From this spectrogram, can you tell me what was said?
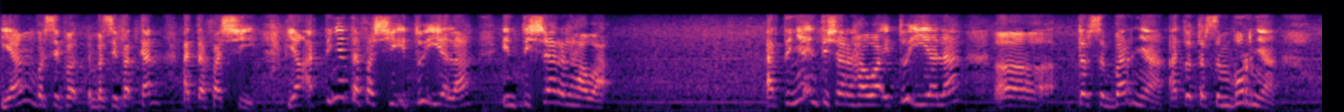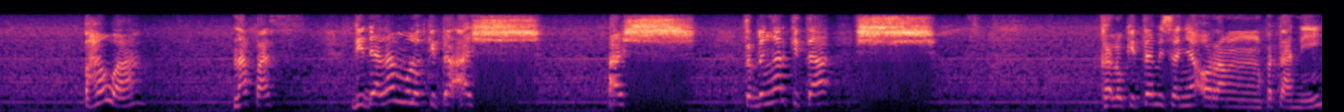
Yang bersifat bersifatkan atafasyi. Yang artinya tafasyi itu ialah intishar al-hawa. Artinya intishar al-hawa itu ialah uh, tersebarnya atau tersemburnya hawa nafas di dalam mulut kita ash ash terdengar kita shh. kalau kita misalnya orang petani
